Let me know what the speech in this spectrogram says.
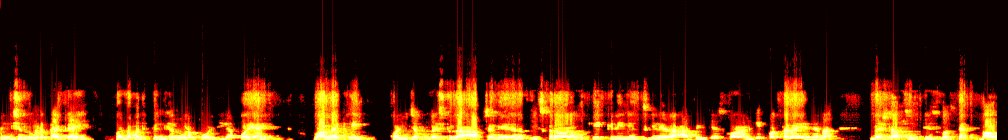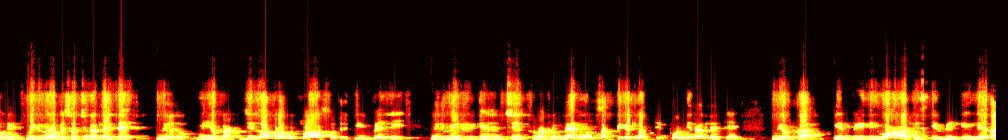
పెన్షన్లు కూడా తగ్గాయి. కొంతమంది పెన్షన్లు కూడా పూర్తిగా పోయాయి. వాళ్ళకి కొంచెం బెస్ట్గా ఆప్షన్ ఏదైనా తీసుకురావడానికి గ్రీవెన్స్కి లేదా అప్పీల్ చేసుకోవడానికి కొత్తగా ఏదైనా బెస్ట్ ఆప్షన్ తీసుకొస్తే బాగుండేది. మీకు నోటీస్ వచ్చినట్లయితే మీరు మీ యొక్క జిల్లా ప్రభుత్వ ఆసుపత్రికి వెళ్ళి మీరు వెరిఫికేషన్ చేసుకున్నట్లు మాన్యువల్ సర్టిఫికేట్ లబ్ధి పొందినట్లయితే మీ యొక్క ఎంపీడీఓ ఆఫీస్కి వెళ్ళి లేదా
